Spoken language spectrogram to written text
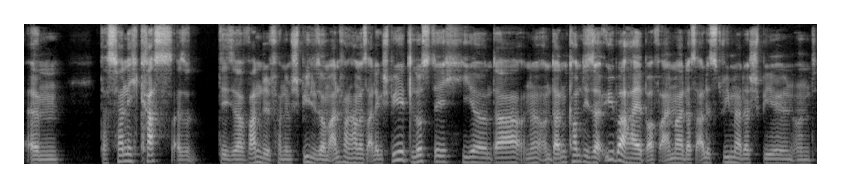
Ähm, das fand ich krass. Also dieser Wandel von dem Spiel. So am Anfang haben wir es alle gespielt, lustig, hier und da, ne? Und dann kommt dieser Überhype auf einmal, dass alle Streamer das spielen und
